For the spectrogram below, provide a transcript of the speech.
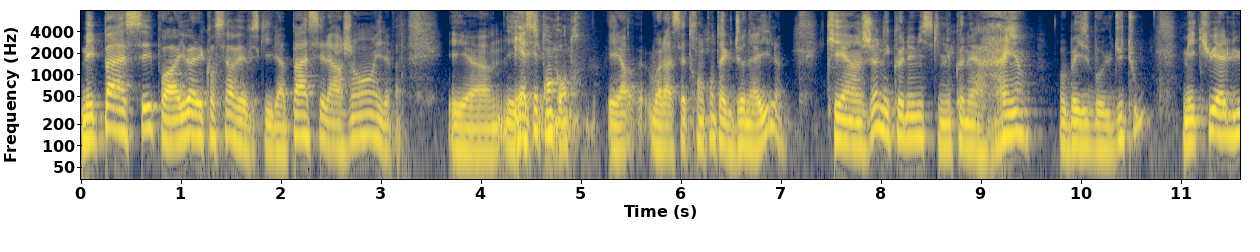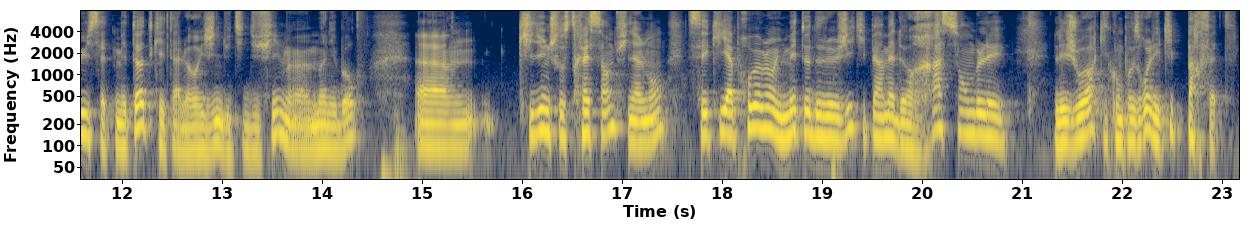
mais pas assez pour arriver à les conserver, parce qu'il n'a pas assez d'argent. Il a pas... Et, euh, et, y a cette rencontre. Et voilà, cette rencontre avec John Hill, qui est un jeune économiste qui ne connaît rien au baseball du tout, mais qui a lu cette méthode qui est à l'origine du titre du film, euh, Moneyball, euh, qui dit une chose très simple finalement, c'est qu'il y a probablement une méthodologie qui permet de rassembler les joueurs qui composeront l'équipe parfaite.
